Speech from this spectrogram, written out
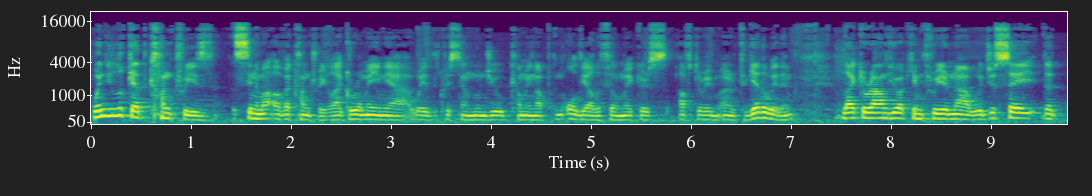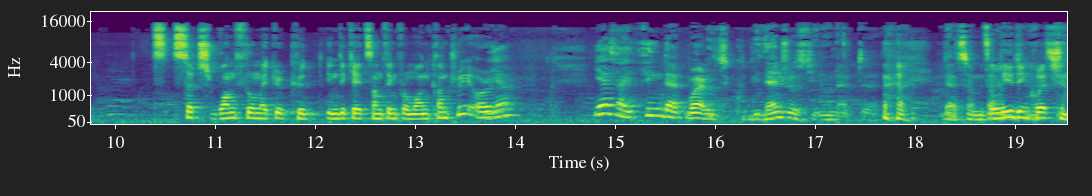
when you look at countries, cinema of a country like Romania with Cristian Mungiu coming up and all the other filmmakers after him or together with him, like around Joachim Trier now, would you say that s- such one filmmaker could indicate something from one country, or yeah. Yes, I think that well, it could be dangerous, you know, that uh, that sometimes it's a leading you know, question?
